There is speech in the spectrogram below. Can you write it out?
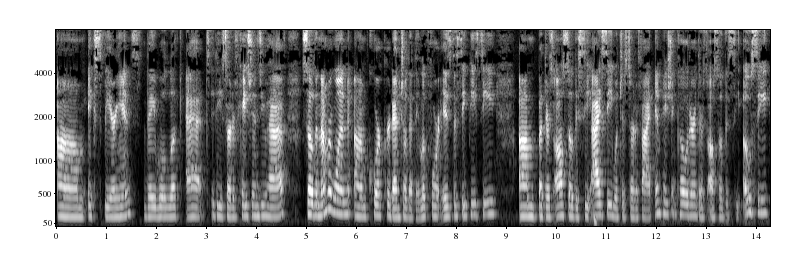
um, experience. They will look at the certifications you have. So the number one um, core credential that they look for is the CPC. Um, but there's also the CIC, which is Certified Inpatient Coder. There's also the COC,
